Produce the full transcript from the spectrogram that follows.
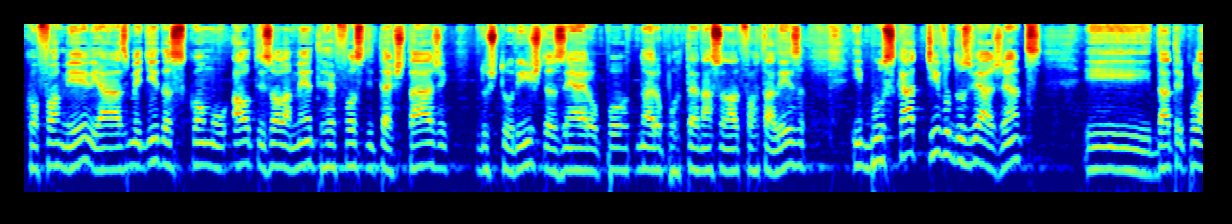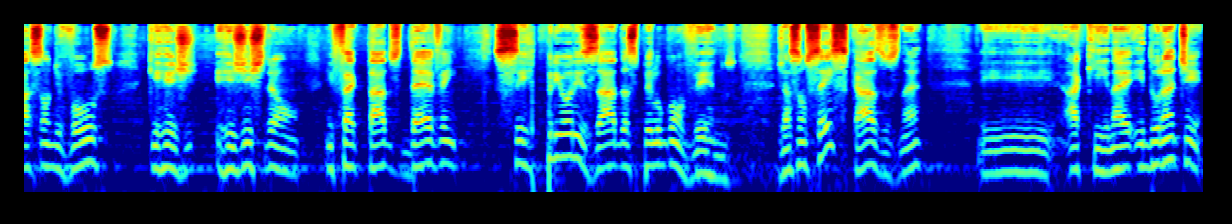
conforme ele, as medidas como auto-isolamento e reforço de testagem dos turistas em aeroporto, no Aeroporto Internacional de Fortaleza e busca ativa dos viajantes e da tripulação de voos que registram infectados devem ser priorizadas pelo governo. Já são seis casos, né? E aqui, né? E durante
